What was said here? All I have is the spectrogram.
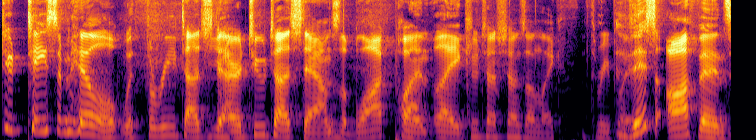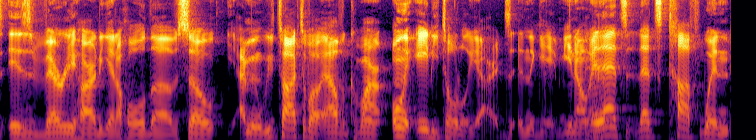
dude, Taysom Hill with three touchdowns Yeah. or two touchdowns, the block punt, like two touchdowns on like three plays. this offense is very hard to get a hold of. So I mean, we've talked about Alvin Kamara, only 80 total yards in the game. You know, and that's that's tough when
